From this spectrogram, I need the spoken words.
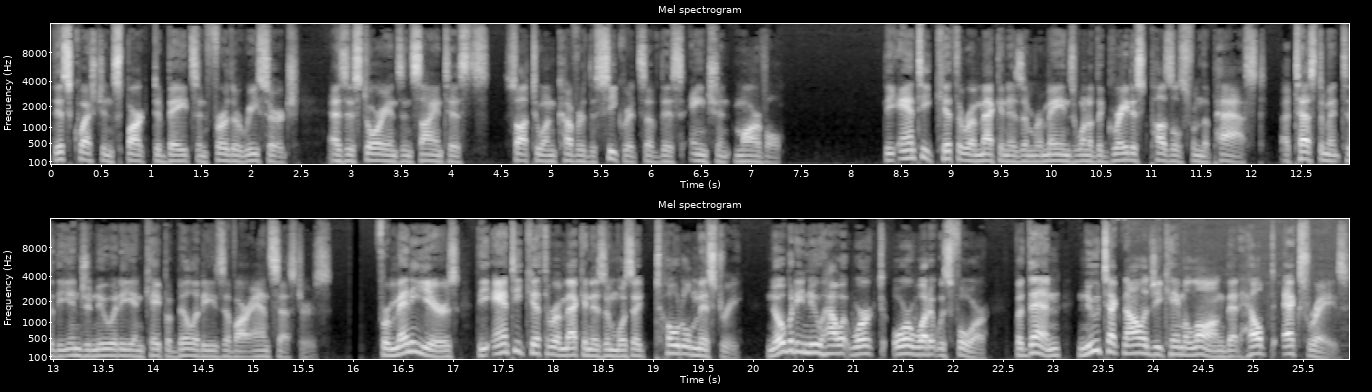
This question sparked debates and further research, as historians and scientists sought to uncover the secrets of this ancient marvel. The Antikythera mechanism remains one of the greatest puzzles from the past, a testament to the ingenuity and capabilities of our ancestors. For many years, the Antikythera mechanism was a total mystery. Nobody knew how it worked or what it was for. But then, new technology came along that helped X-rays.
